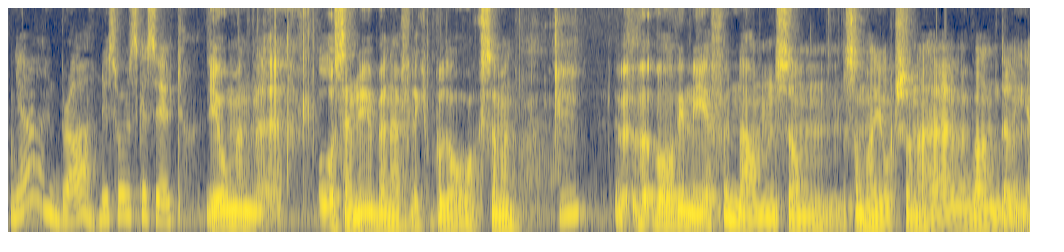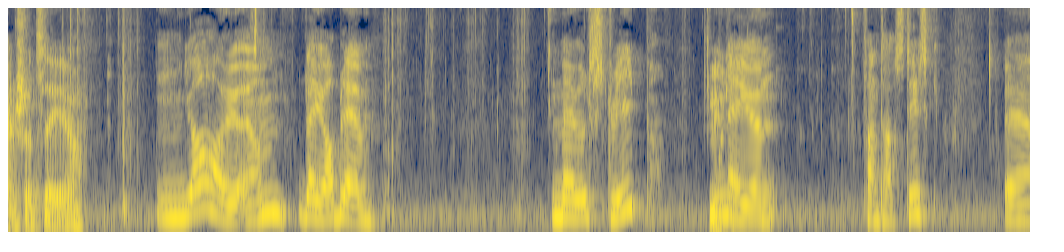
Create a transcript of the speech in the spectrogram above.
Ja, bra. Det är så det ska se ut. Jo, men... Och sen är ju Ben Affleck bra också, men... V- vad har vi mer för namn som, som har gjort såna här vandringar, så att säga? Mm, jag har ju en där jag blev Meryl Streep. Hon Mycket. är ju fantastisk. Eh,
